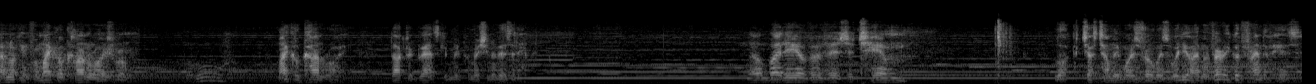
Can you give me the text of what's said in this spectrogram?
I'm looking for Michael Conroy's room. Michael Conroy. Dr. Grant's given me permission to visit him. Nobody ever visits him. Look, just tell me where his room is, will you? I'm a very good friend of his.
